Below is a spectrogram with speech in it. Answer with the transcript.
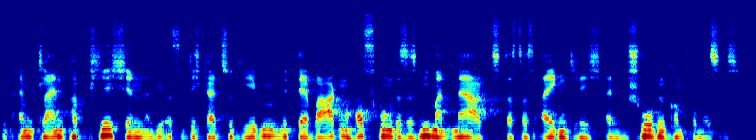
in einem kleinen Papierchen an die Öffentlichkeit zu geben, mit der vagen Hoffnung, dass es niemand merkt, dass das eigentlich ein Schwurbelkompromiss ist.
